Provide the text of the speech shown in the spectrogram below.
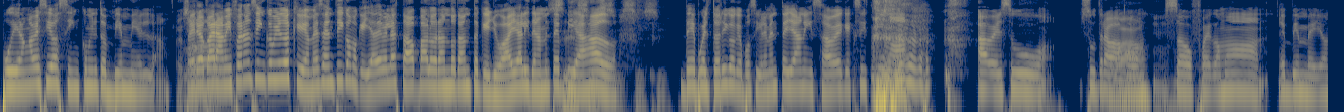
pudieron haber sido cinco minutos bien mierda. Exacto. Pero para mí fueron cinco minutos que yo me sentí como que ya de verdad estaba valorando tanto que yo haya literalmente Sí, viajado sí, sí, sí. de Puerto Rico, que posiblemente ya ni sabe que existimos, a ver su, su trabajo. Wow. So fue como, es bien bello.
